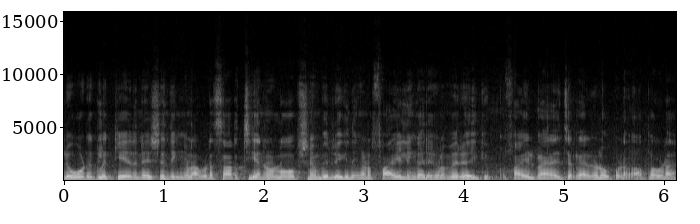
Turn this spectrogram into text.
ലോഡ് ക്ലിക്ക് ചെയ്തതിന് ശേഷം നിങ്ങൾ അവിടെ സെർച്ച് ചെയ്യാനുള്ള ഓപ്ഷൻ വരുമായിരിക്കും നിങ്ങളുടെ ഫയലും കാര്യങ്ങളും വരുമായിരിക്കും ഫയൽ മാനേജർ കാര്യങ്ങളും ഒപ്പം അപ്പോൾ അവിടെ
